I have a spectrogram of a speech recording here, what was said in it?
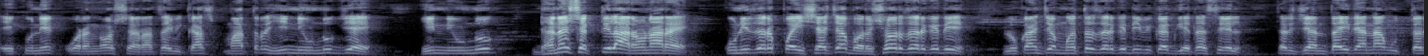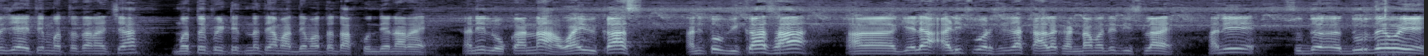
एकूण एक वरंगाव शहराचा विकास. मात्र ही निवडणूक जी आहे ही निवडणूक धनशक्तीला हरवणार आहे. कोणी जर पैशाच्या भरशावर जर कधी लोकांचे मतं जर कधी विकत घेत असेल तर जनताही त्यांना उत्तर जे आहे ते मतदानाच्या मतपेटीतनं त्या माध्यमातून दाखवून देणार आहे. आणि लोकांना हवाय विकास. आणि तो विकास हा गेल्या अडीच वर्षाच्या कालखंडामध्ये दिसला आहे. आणि सुद दुर्दैव आहे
